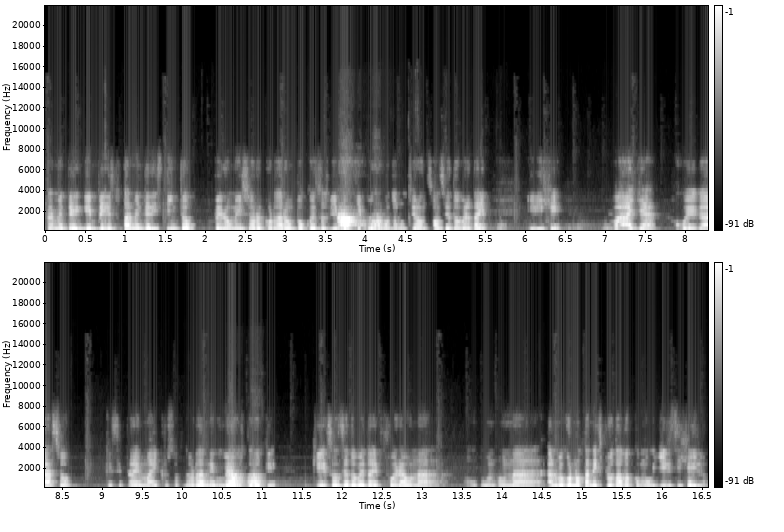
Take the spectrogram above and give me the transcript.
Realmente el gameplay es totalmente distinto, pero me hizo recordar un poco esos viejos tiempos cuando anunciaron Sunset Overdrive y dije, vaya juegazo que se trae Microsoft. La verdad me hubiera gustado que que Sunset Overdrive fuera una, una, a lo mejor no tan explotado como Gears y Halo,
